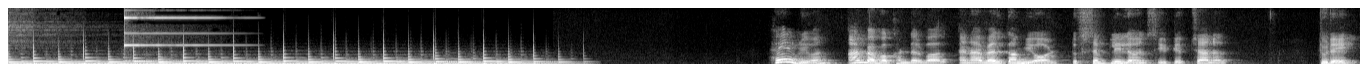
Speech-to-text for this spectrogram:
Hey everyone, I'm Baba Khandelwal and I welcome you all to Simplilearn's YouTube channel. Today,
